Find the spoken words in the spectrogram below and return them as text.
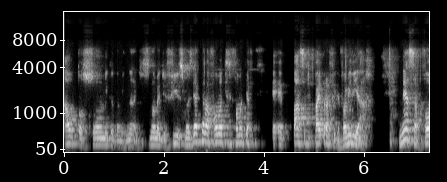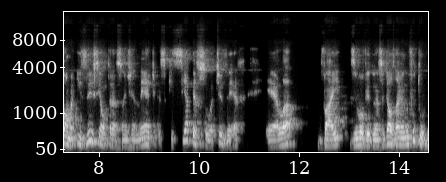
autossômica dominante, esse nome é difícil, mas é aquela forma que se forma que é, é, passa de pai para filha, familiar. Nessa forma, existem alterações genéticas que, se a pessoa tiver, ela vai desenvolver doença de Alzheimer no futuro,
